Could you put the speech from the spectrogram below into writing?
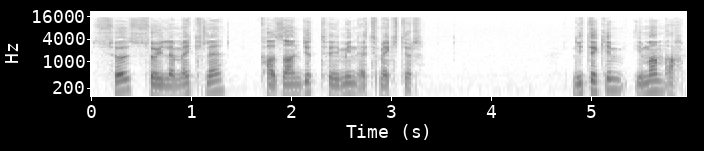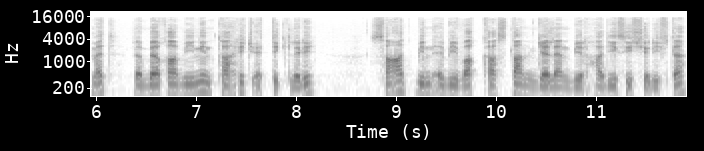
söz söylemekle kazancı temin etmektir. Nitekim İmam Ahmet ve Begavi'nin tahriç ettikleri Sa'd bin Ebi Vakkas'tan gelen bir hadisi şerifte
